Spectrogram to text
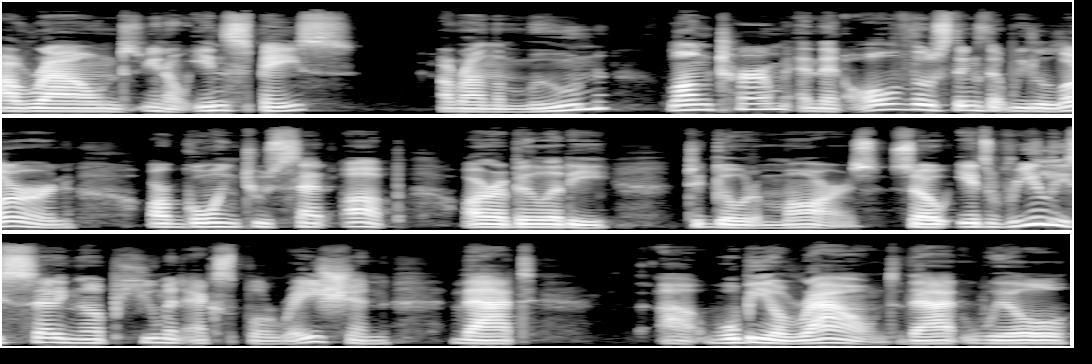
around, you know, in space, around the moon long term, and then all of those things that we learn are going to set up our ability to go to Mars. So it's really setting up human exploration that uh, will be around, that will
